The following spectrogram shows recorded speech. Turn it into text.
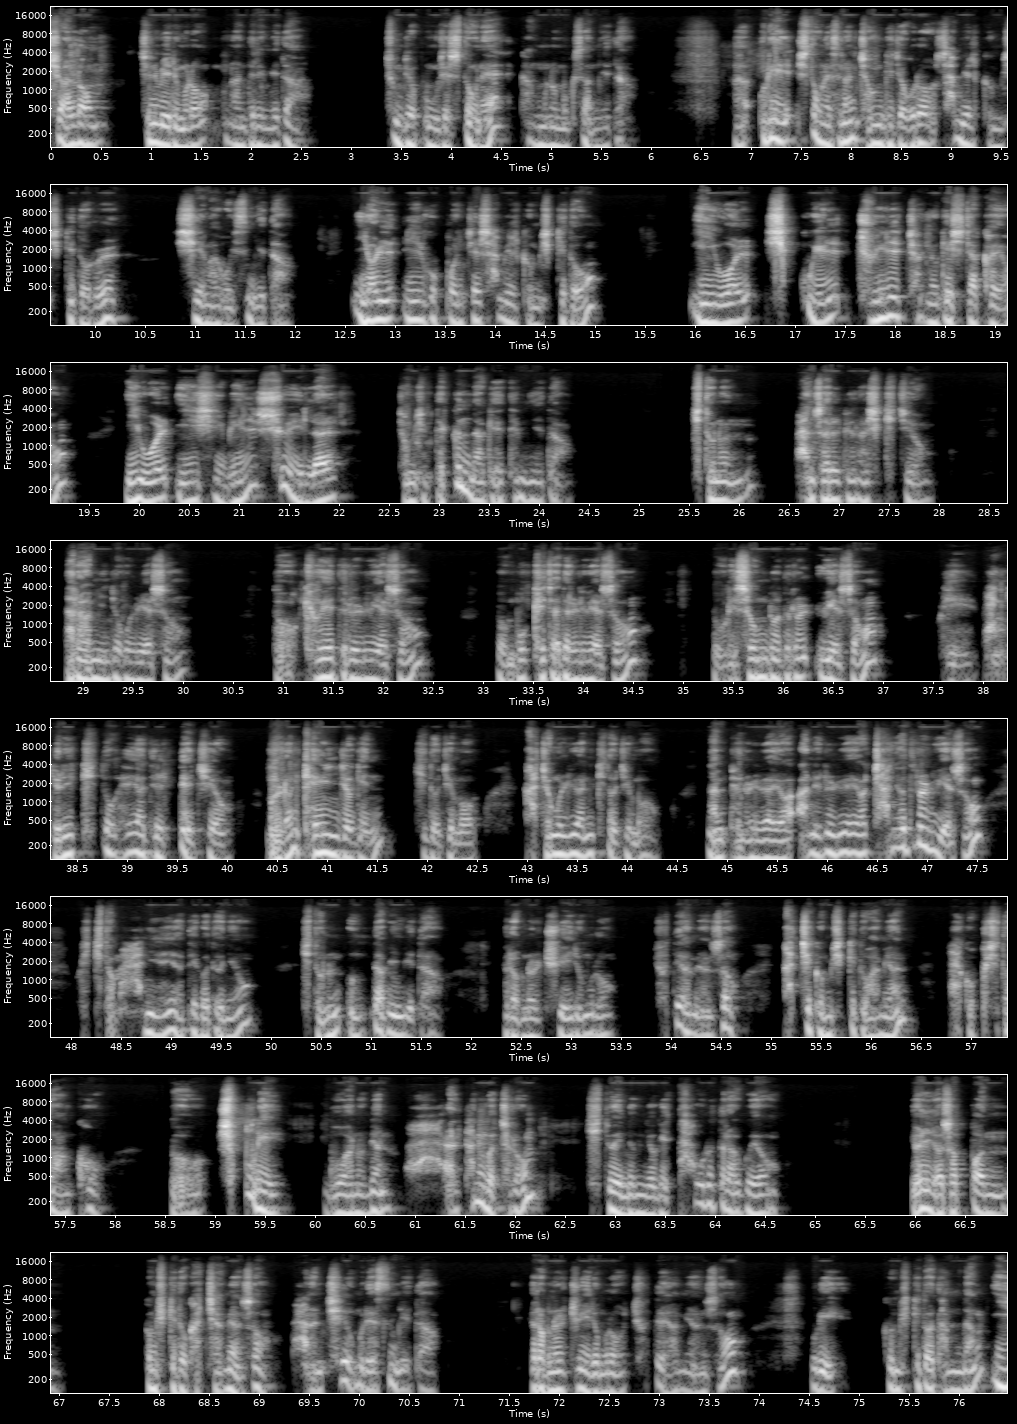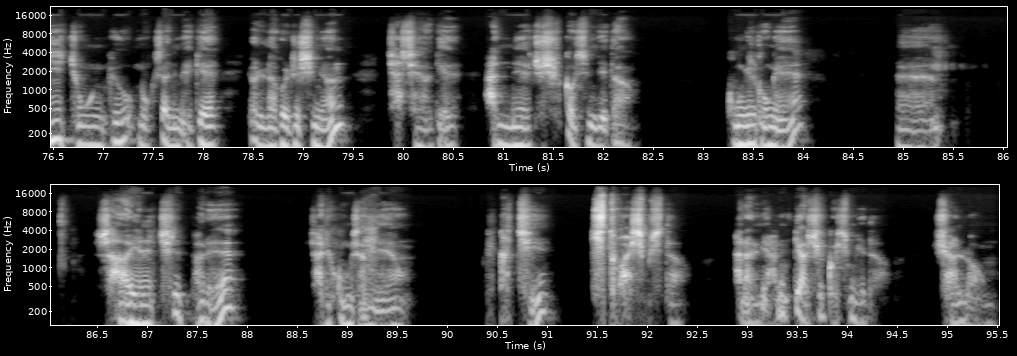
샬롬 주님의 이름으로 문안드립니다. 충주 봉제 시동원의 강문호 목사입니다. 아, 우리 시동원에서는 정기적으로 3일 금식 기도를 시행하고 있습니다. 17번째 3일 금식 기도 2월 19일 주일 저녁에 시작하여 2월 20일 수요일 날 점심 때 끝나게 됩니다. 기도는 반사를 변화시키지요. 나라와 민족을 위해서, 또 교회들을 위해서, 또 목회자들을 위해서, 또 우리 성도들을 위해서 우리 맹렬히 기도해야 될 때지요. 물론 개인적인 기도 제목, 가정을 위한 기도 제목, 남편을 위하여, 아내를 위하여, 자녀들을 위해서 우리 기도 많이 해야 되거든요. 기도는 응답입니다. 여러분을 주의 이름으로 초대하면서 같이 금식 기도하면 배고프지도 않고 또 숯불이 모아놓으면 활활 타는 것처럼 기도의 능력이 타오르더라고요. 16번 금식기도 같이 하면서 많은 체험을 했습니다. 여러분을 주의 이름으로 초대하면서 우리 금식기도 담당 이종규 목사님에게 연락을 주시면 자세하게 안내해 주실 것입니다. 010에 4178에 4603이에요. 우리 같이 기도하십시다. 하나님이 함께 하실 것입니다. 샬롬.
